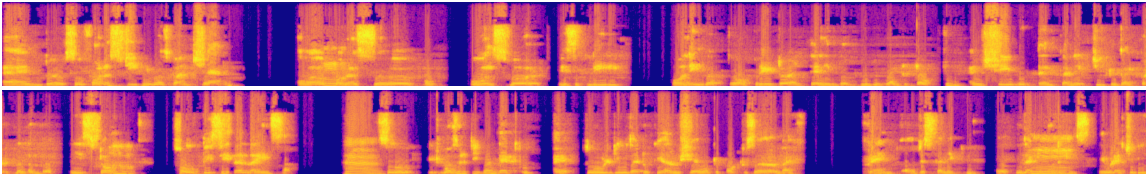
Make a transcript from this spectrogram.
And uh, so for us, TV was one channel. Uh, Hmm. For us, uh, phones were basically calling up the operator and telling them who you want to talk to, and she would then connect you to that particular number based on Oh. how busy the lines are. Huh. So it wasn't even that I told you that okay, Arushi, I want to talk to uh, my friend. Uh, just connect me. Uh, that Hmm. They would actually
